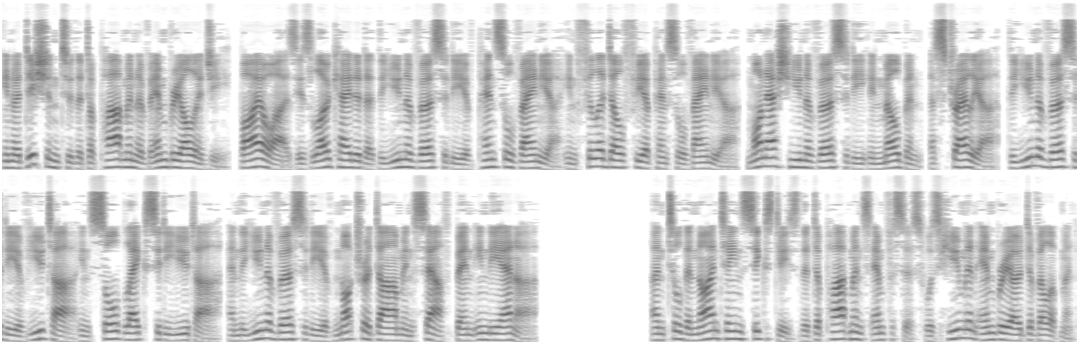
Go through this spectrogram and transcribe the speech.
In addition to the Department of Embryology, BioEyes is located at the University of Pennsylvania in Philadelphia, Pennsylvania, Monash University in Melbourne, Australia, the University of Utah in Salt Lake City, Utah, and the University of Notre Dame in South Bend, Indiana. Until the 1960s the department's emphasis was human embryo development.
